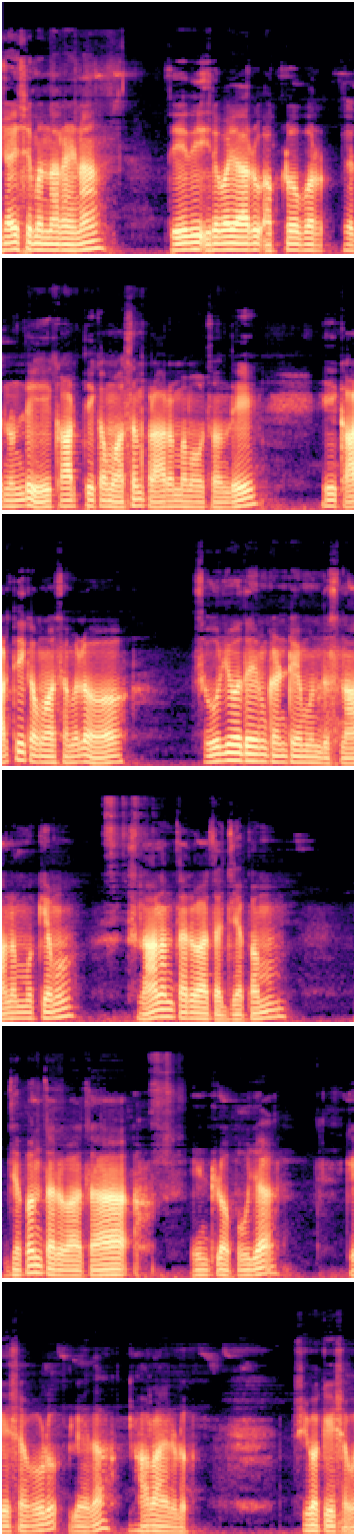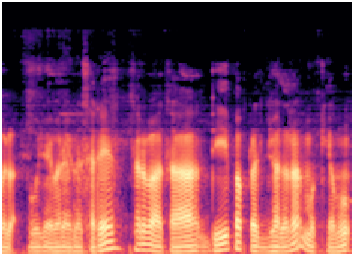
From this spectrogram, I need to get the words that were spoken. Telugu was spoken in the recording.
జై శ్రీమన్నారాయణ. తేదీ ఇరవై ఆరు అక్టోబర్ నుండి కార్తీక మాసం ప్రారంభమవుతోంది. ఈ కార్తీక మాసంలో సూర్యోదయం కంటే ముందు స్నానం ముఖ్యము స్నానం తర్వాత జపం జపం తర్వాత ఇంట్లో పూజ కేశవుడు లేదా నారాయణుడు. శివకేశవుల పూజ ఎవరైనా సరే తర్వాత దీప ప్రజ్వలన ముఖ్యము.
